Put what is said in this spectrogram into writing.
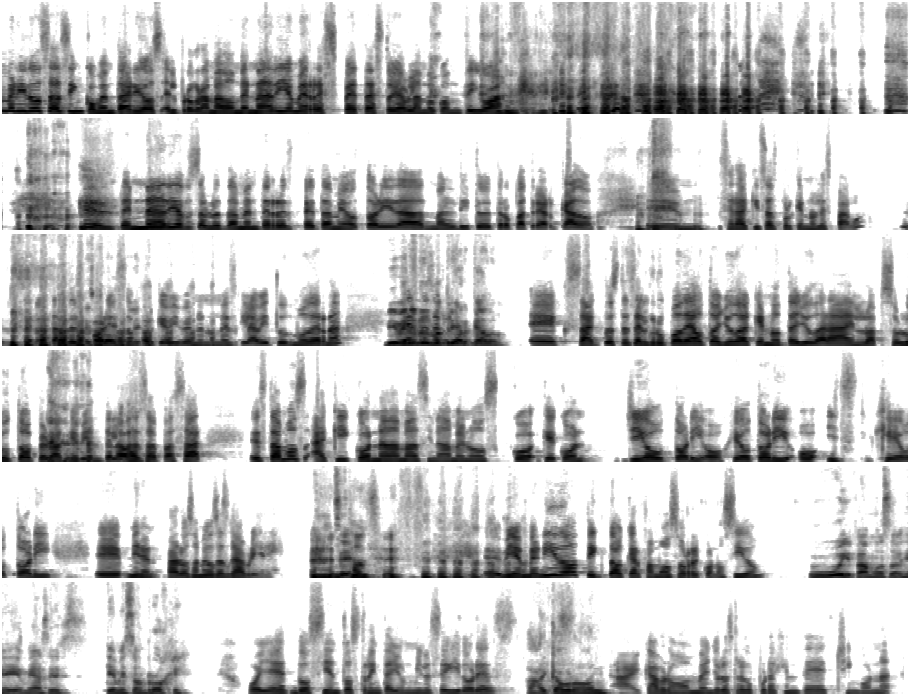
Bienvenidos a Sin Comentarios, el programa donde nadie me respeta. Estoy hablando contigo, Ángel. Este, nadie absolutamente respeta mi autoridad, maldito heteropatriarcado. Eh, ¿Será quizás porque no les pago? ¿Será tal vez Es por eso, porque viven en una esclavitud moderna. Viven Este en un el- matriarcado. Exacto, este es el grupo de autoayuda que no te ayudará en lo absoluto, pero a qué bien te la vas a pasar. Estamos aquí con nada más y nada menos co- que con Geotori o Geotori o Is- Geotori. Eh, miren, para los amigos es Gabriel. Entonces, eh, bienvenido, TikToker famoso, reconocido. Uy, famoso, eh, me haces que me sonroje. Oye, 231 mil seguidores. Ay, cabrón. Ay, cabrón, ven, yo les traigo pura gente chingona.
